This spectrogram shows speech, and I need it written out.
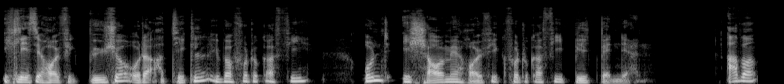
Ich lese häufig Bücher oder Artikel über Fotografie und ich schaue mir häufig Fotografie-Bildbände an. Aber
